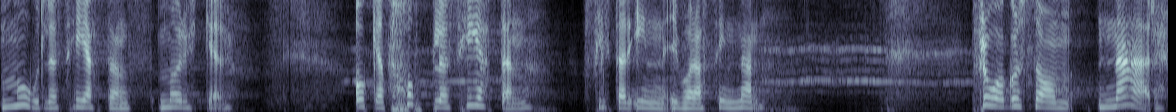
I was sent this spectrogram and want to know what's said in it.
modlöshetens mörker och att hopplösheten flyttar in i våra sinnen. Frågor som när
